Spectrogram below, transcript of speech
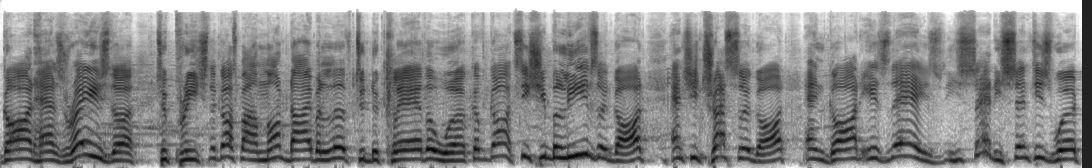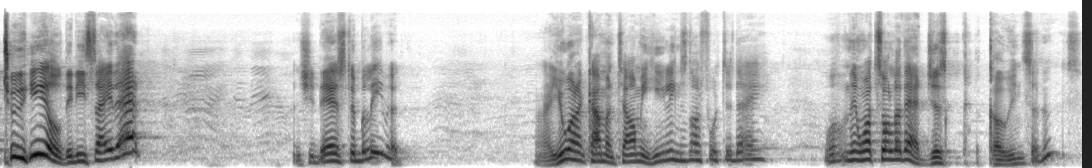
God has raised her to preach the gospel. I'll not die but live to declare the work of God. See, she believes her God and she trusts her God, and God is there. He's, he said he sent his word to heal. Did he say that? And she dares to believe it. You want to come and tell me healing's not for today? Well, then what's all of that? Just coincidence?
